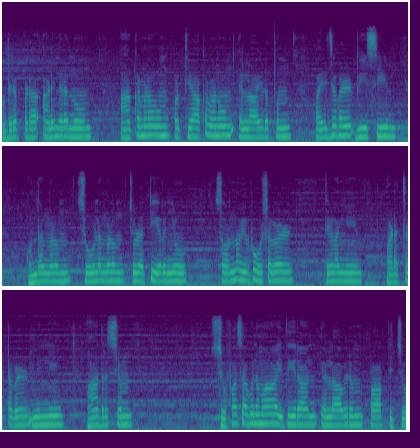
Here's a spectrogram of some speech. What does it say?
കുതിരപ്പട അണിനിരന്നു. ആക്രമണവും പ്രത്യാക്രമണവും എല്ലായിടത്തും പരിചകൾ വീശി കുന്തങ്ങളും ശൂലങ്ങളും ചുഴറ്റിയെറിഞ്ഞു. സ്വർണവിഭൂഷകൾ തിളങ്ങി പടച്ചട്ടകൾ മിന്നി. ആ ദൃശ്യം ശുഭശകുനമായി തീരാൻ എല്ലാവരും പ്രാർത്ഥിച്ചു.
